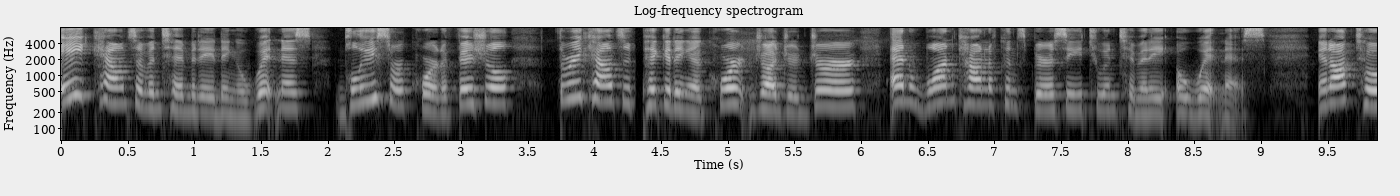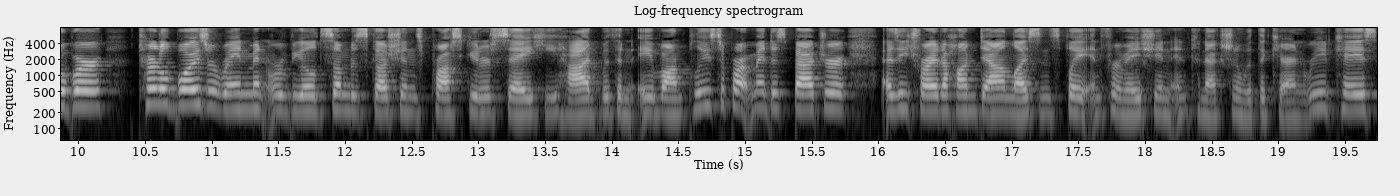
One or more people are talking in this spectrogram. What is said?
eight counts of intimidating a witness, police or court official, three counts of picketing a court judge or juror, and one count of conspiracy to intimidate a witness. In October, Turtle Boy's arraignment revealed some discussions prosecutors say he had with an Avon Police Department dispatcher as he tried to hunt down license plate information in connection with the Karen Read case.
